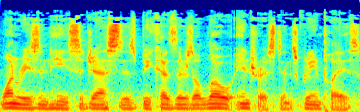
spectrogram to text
one reason he suggests is because there's a low interest in screenplays.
